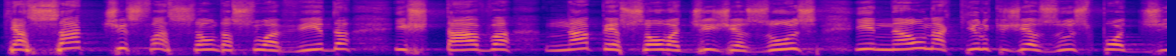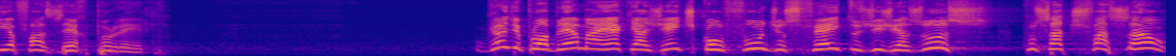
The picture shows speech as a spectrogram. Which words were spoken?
que a satisfação da sua vida estava na pessoa de Jesus e não naquilo que Jesus podia fazer por ele. Grande problema é que a gente confunde os feitos de Jesus com satisfação.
